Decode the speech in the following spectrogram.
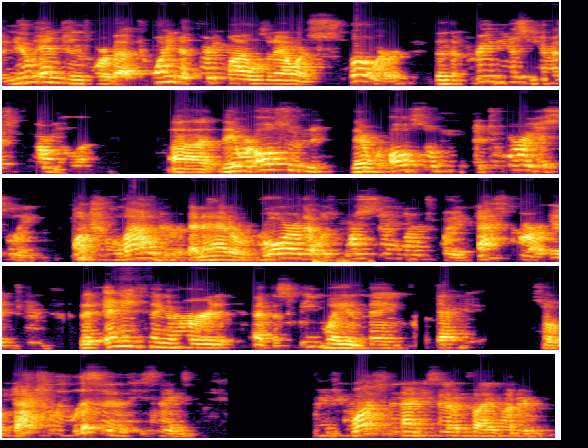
The new engines were about 20 to 30 miles an hour slower than the previous year's Formula. Uh, they were also they were also notoriously much louder and had a roar that was more similar to a NASCAR engine than anything heard at the Speedway in Maine for decades. So if you actually listen to these things, if you watch the 97 500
